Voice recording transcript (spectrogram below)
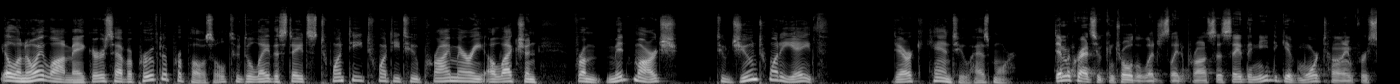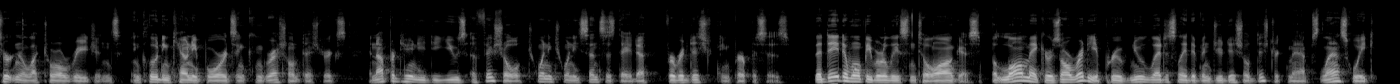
Illinois lawmakers have approved a proposal to delay the state's 2022 primary election from mid March to June 28th. Derek Cantu has more. Democrats who control the legislative process say they need to give more time for certain electoral regions, including county boards and congressional districts, an opportunity to use official 2020 census data for redistricting purposes. The data won't be released until August, but lawmakers already approved new legislative and judicial district maps last week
